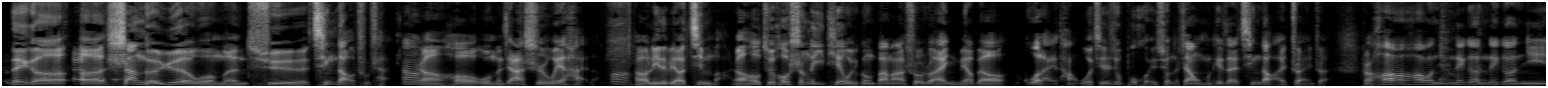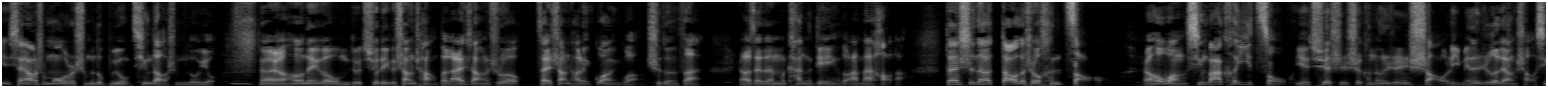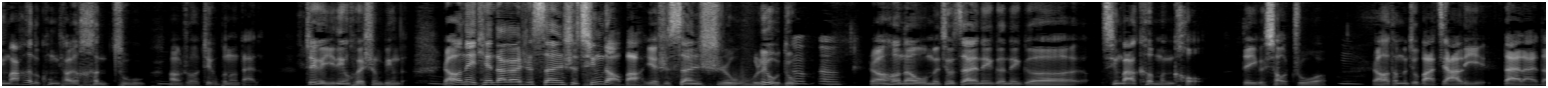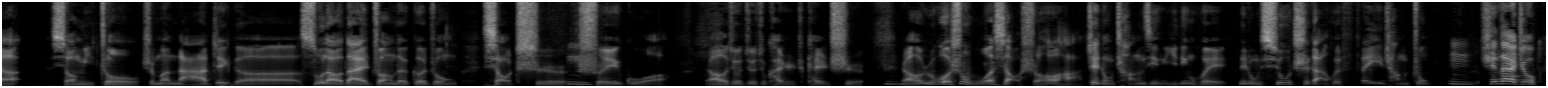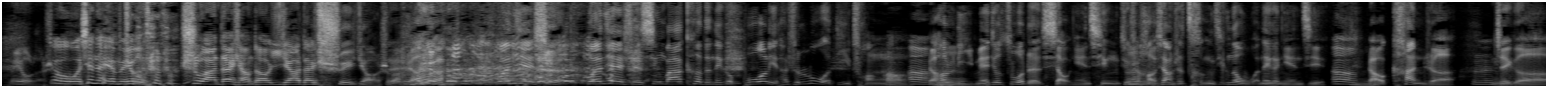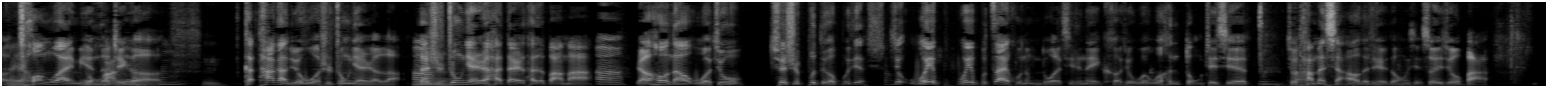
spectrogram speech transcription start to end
那个呃，上个月我们去青岛出差，嗯然后我们家是威海的，嗯然后离得比较近嘛，然后最后剩了一天，我就跟我爸妈说说，哎，你们要不要过来一趟？我其实就不回去了，这样我们可以在青岛来转一转。他说好好好，你那个那个你想要什么？我说什么都不用，青岛什么都有。嗯，呃，然后那个我们就去了一个商场，本来想说在商场里逛一逛，吃顿饭，然后再带他们看个电影，都安排好了。但是呢，到的时候很早。然后往星巴克一走，也确实是可能人少，里面的热量少，星巴克的空调又很足，嗯然后说这个不能待的，这个一定会生病的。嗯然后那天大概是三十，青岛吧，也是三十五六度。嗯嗯然后呢，我们就在那个那个星巴克门口的一个小桌，嗯然后他们就把家里带来的小米粥，什么拿这个塑料袋装的各种小吃、嗯水果，然后就就就开始开始吃。嗯。然后如果是我小时候哈，这种场景一定会那种羞耻感会非常重。嗯，现在就没有了，是吧？我现在也没有就 吃完再想到一家再去睡觉，是吧？然后 关键是关键是星巴克的那个玻璃它是落地窗嘛，然后里面就坐着小年轻，就是好像是曾经的我那个年纪，嗯。然后看着嗯。这个窗外面的这个，嗯。他感觉我是中年人了，嗯。但是中年人还带着他的爸妈，嗯。然后呢，我就确实不得不就就我也我也不在乎那么多了，其实那一刻就我我很懂这些，嗯就他们想要的这些东西，所以就把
